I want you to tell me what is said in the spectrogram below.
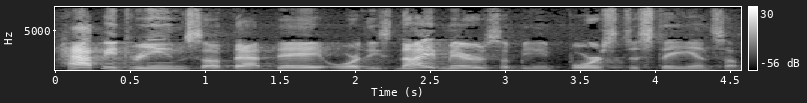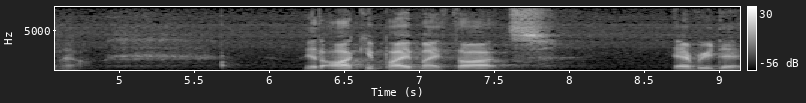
happy dreams of that day or these nightmares of being forced to stay in somehow. It occupied my thoughts every day.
